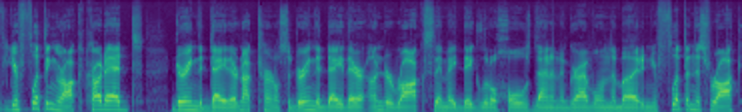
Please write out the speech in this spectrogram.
you're flipping rocks. Crawdads during the day, they're nocturnal, so during the day they're under rocks. They may dig little holes down in the gravel and the mud, and you're flipping this rock,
